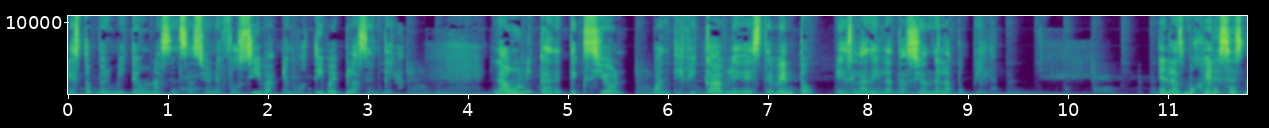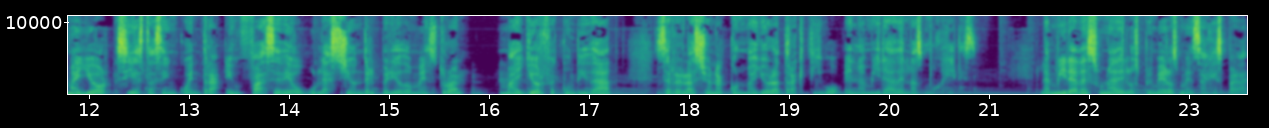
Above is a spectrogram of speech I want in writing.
Esto permite una sensación efusiva, emotiva y placentera. La única detección cuantificable de este evento es la dilatación de la pupila. En las mujeres es mayor si ésta se encuentra en fase de ovulación del periodo menstrual. Mayor fecundidad se relaciona con mayor atractivo en la mirada en las mujeres. La mirada es uno de los primeros mensajes para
